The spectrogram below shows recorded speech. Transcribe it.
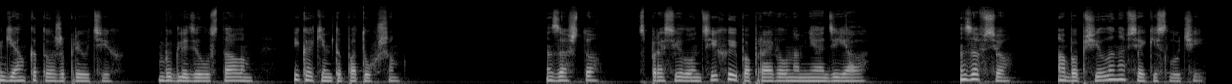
Генка тоже приутих, выглядел усталым и каким-то потухшим. «За что?» — спросил он тихо и поправил на мне одеяло. «За все, обобщила на всякий случай.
